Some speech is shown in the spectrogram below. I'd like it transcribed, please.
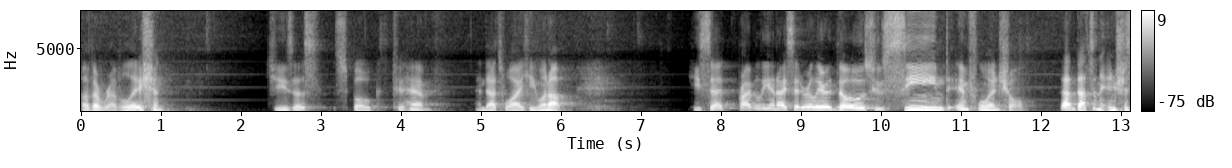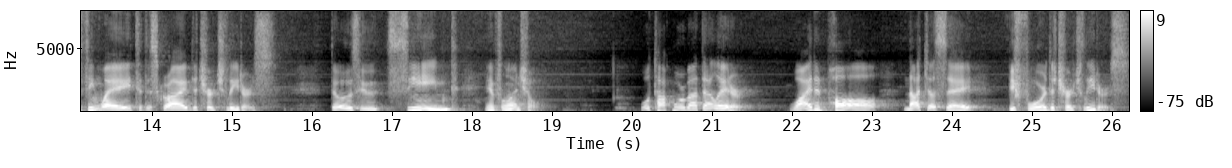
of a revelation. Jesus spoke to him and that's why he went up. He said privately, and I said earlier, those who seemed influential. That, that's an interesting way to describe the church leaders. Those who seemed influential. We'll talk more about that later. Why did Paul not just say before the church leaders?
